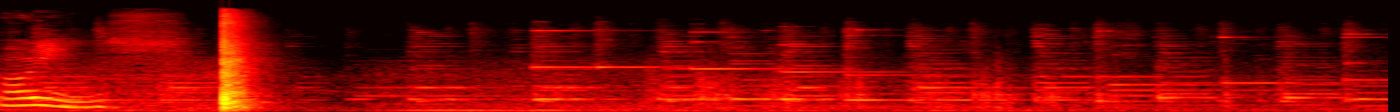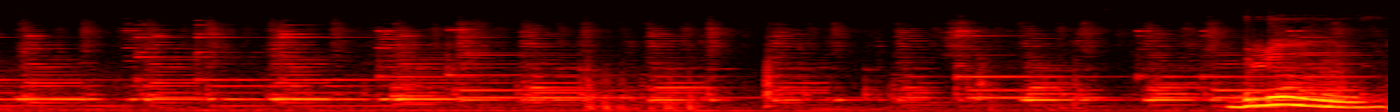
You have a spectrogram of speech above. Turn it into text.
orange. Blue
